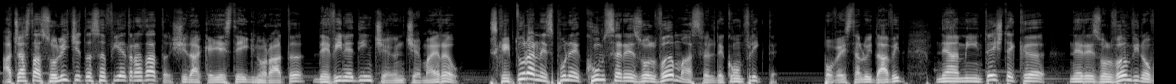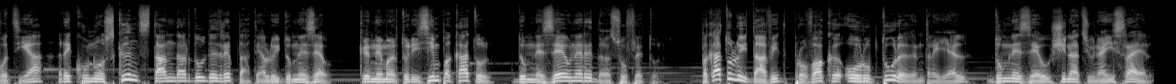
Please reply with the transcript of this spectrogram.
Aceasta solicită să fie tratată și dacă este ignorată, devine din ce în ce mai rău. Scriptura ne spune cum să rezolvăm astfel de conflicte. Povestea lui David ne amintește că ne rezolvăm vinovăția recunoscând standardul de dreptate al lui Dumnezeu. Când ne mărturisim păcatul, Dumnezeu ne redă sufletul. Păcatul lui David provoacă o ruptură între el, Dumnezeu și națiunea Israel.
